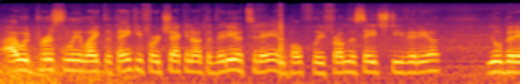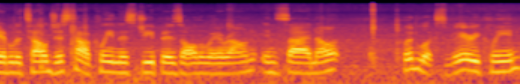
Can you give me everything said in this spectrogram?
I would personally like to thank you for checking out the video today and hopefully from this HD video you'll have been able to tell just how clean this Jeep is all the way around inside and out. Hood looks very clean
